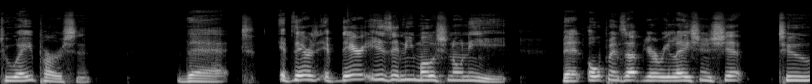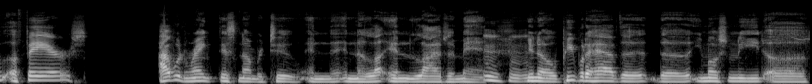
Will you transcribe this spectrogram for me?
to a person that if there's if there is an emotional need that opens up your relationship to affairs, I would rank this number two in the, in the in the lives of men. Mhm. You know, people that have the the emotional need of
